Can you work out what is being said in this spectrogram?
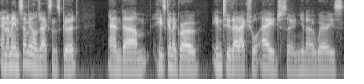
And I mean, Samuel Jackson's good, and um, he's going to grow into that actual age soon. You know, where he's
